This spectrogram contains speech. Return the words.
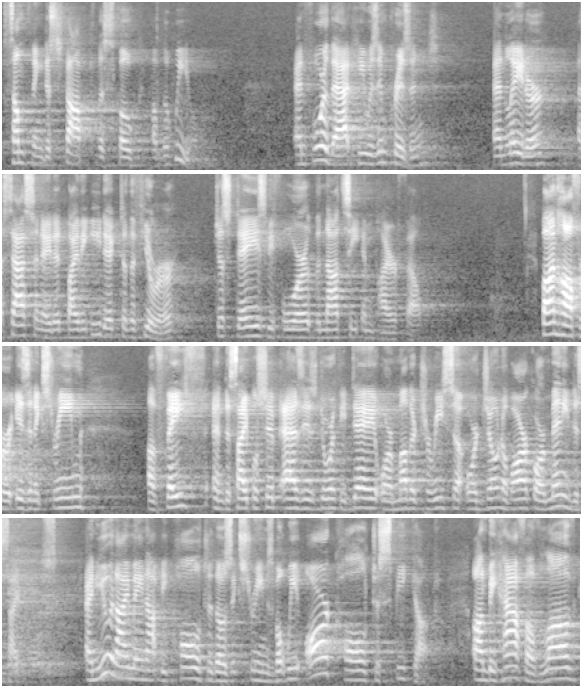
something to stop the spoke of the wheel. And for that, he was imprisoned and later assassinated by the edict of the Fuhrer just days before the Nazi Empire fell. Bonhoeffer is an extreme of faith and discipleship, as is Dorothy Day or Mother Teresa or Joan of Arc or many disciples. And you and I may not be called to those extremes, but we are called to speak up on behalf of love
